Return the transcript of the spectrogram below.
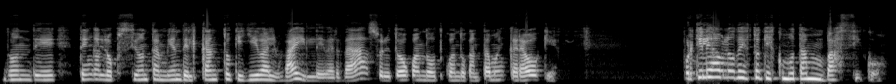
donde tengan la opción también del canto que lleva al baile, ¿verdad? Sobre todo cuando, cuando cantamos en karaoke. ¿Por qué les hablo de esto que es como tan básico?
